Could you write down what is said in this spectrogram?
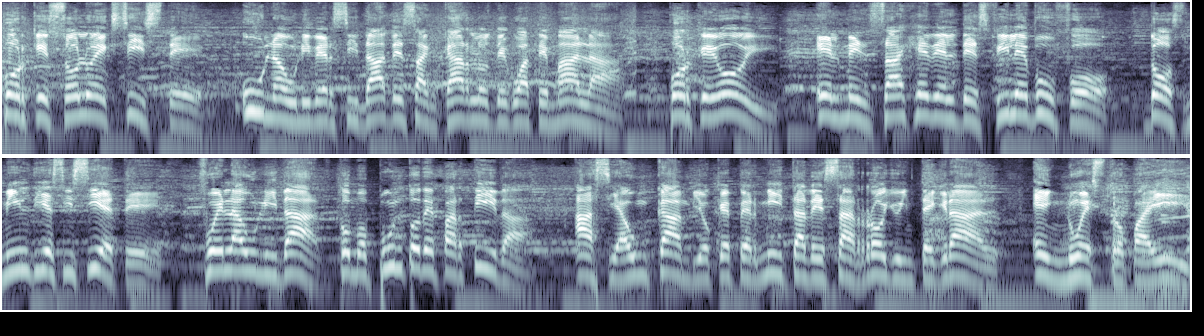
porque solo existe una Universidad de San Carlos de Guatemala, porque hoy el mensaje del desfile bufo 2017 fue la unidad como punto de partida hacia un cambio que permita desarrollo integral en nuestro país.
